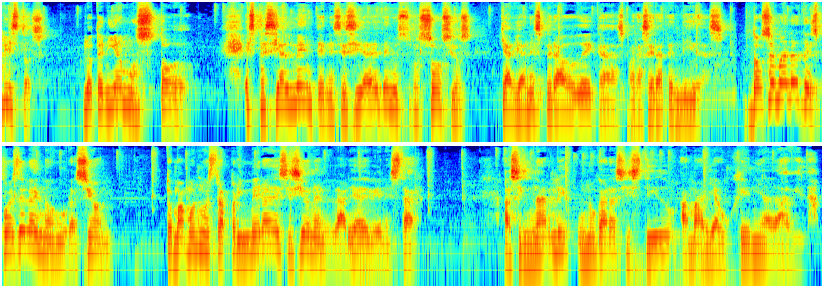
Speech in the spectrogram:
listos, lo teníamos todo, especialmente necesidades de nuestros socios que habían esperado décadas para ser atendidas. Dos semanas después de la inauguración, tomamos nuestra primera decisión en el área de bienestar, asignarle un hogar asistido a María Eugenia Dávila,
